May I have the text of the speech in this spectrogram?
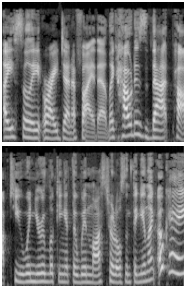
isolate or identify that? Like, how does that pop to you when you're looking at the win loss totals and thinking like, okay,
